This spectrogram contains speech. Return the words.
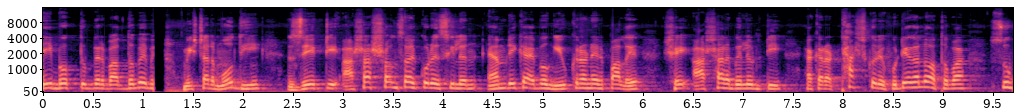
এই বক্তব্যের মাধ্যমে মিস্টার মোদি যে একটি আশার সঞ্চয় করেছিলেন আমেরিকা এবং ইউক্রেনের পালে, সেই আশার বেলুনটি একেবারে ঠাস করে ফুটে গেল অথবা চুপ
